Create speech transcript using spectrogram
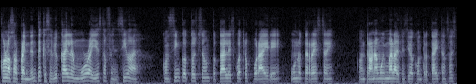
Con lo sorprendente que se vio Kyler Murray esta ofensiva. Con cinco touchdowns totales, cuatro por aire, uno terrestre. Contra una muy mala defensiva contra Titans.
